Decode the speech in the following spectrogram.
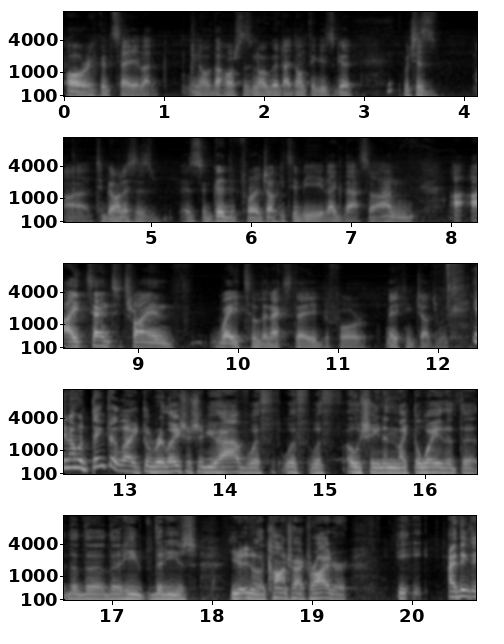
or he could say, "Like, you know, the horse is no good. I don't think he's good," which is, uh, to be honest, is is good for a jockey to be like that. So I'm. I, I tend to try and wait till the next day before making judgments. You know, I would think that like the relationship you have with with with Oisin and like the way that the the, the that he that he's you know the contract rider, he, I think that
